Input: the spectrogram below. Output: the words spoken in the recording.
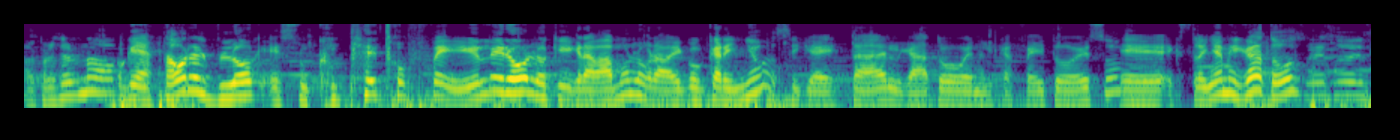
al parecer no. Ok, hasta ahora el vlog es un completo fail, pero lo que grabamos lo grabé con cariño, así que ahí está el gato en el café y todo eso. Eh, extrañé a mis gatos. Eso es,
